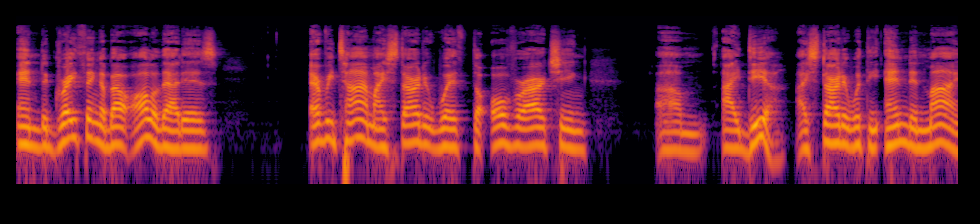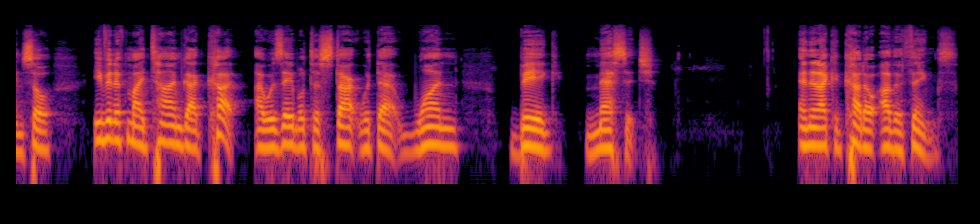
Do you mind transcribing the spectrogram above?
And the great thing about all of that is every time I started with the overarching um, idea, I started with the end in mind. So even if my time got cut, I was able to start with that one big message. And then I could cut out other things.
